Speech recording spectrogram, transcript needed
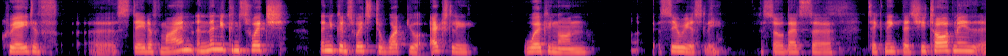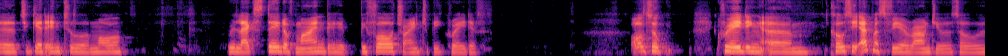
creative uh, state of mind and then you can switch then you can switch to what you're actually working on uh, seriously. So that's a technique that she taught me uh, to get into a more relaxed state of mind be- before trying to be creative. Also creating um cozy atmosphere around you. So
